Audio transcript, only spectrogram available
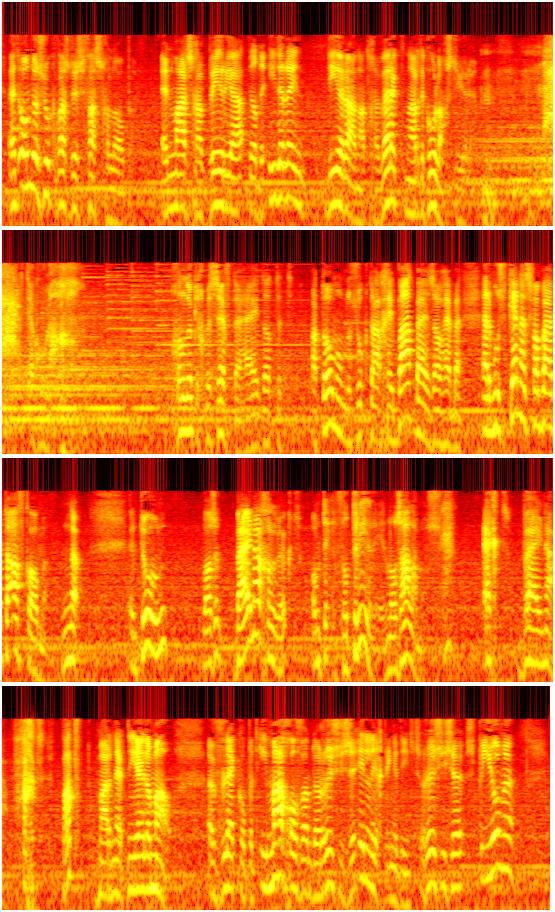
Het onderzoek was dus vastgelopen. En Maarschalk Beria wilde iedereen die eraan had gewerkt naar de gulag sturen. Naar de gulag. Gelukkig besefte hij dat het atoomonderzoek daar geen baat bij zou hebben. Er moest kennis van buitenaf komen. Nou, en toen was het bijna gelukt om te infiltreren in Los Alamos. Echt bijna. Wacht, wat? Maar net niet helemaal. Een vlek op het imago van de Russische inlichtingendienst. Russische spionnen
